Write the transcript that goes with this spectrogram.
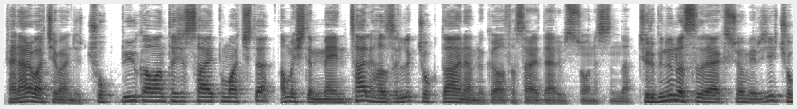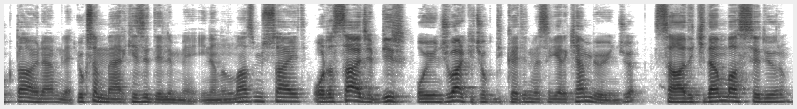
Fenerbahçe bence çok büyük avantaja sahip bu maçta ama işte mental hazırlık çok daha önemli Galatasaray derbisi sonrasında. Tribünün nasıl reaksiyon vereceği çok daha önemli. Yoksa merkezi delinmeye inanılmaz müsait. Orada sadece bir oyuncu var ki çok dikkat edilmesi gereken bir oyuncu. Sağdaki'den bahsediyorum.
